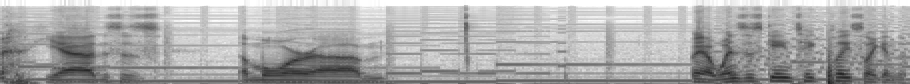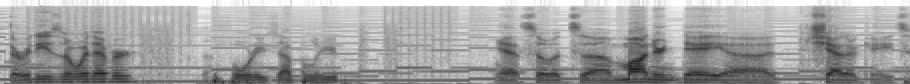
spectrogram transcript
yeah, this is a more um. Yeah, when's this game take place? Like in the 30s or whatever? The 40s, I believe. Yeah, so it's uh, modern day uh, Shadowgate.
